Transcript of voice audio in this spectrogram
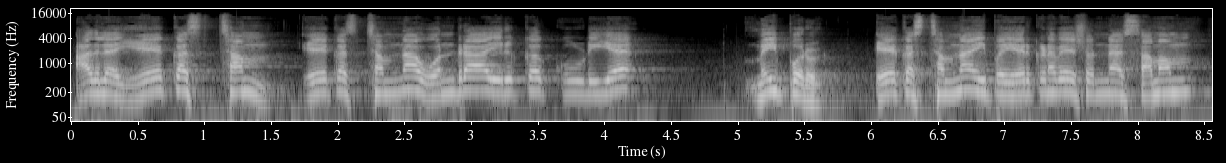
அதில் ஏகஸ்தம் ஏகஸ்தம்னா ஒன்றாக இருக்கக்கூடிய மெய்ப்பொருள். ஏகஸ்தம்னா இப்போ ஏற்கனவே சொன்ன சமம்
